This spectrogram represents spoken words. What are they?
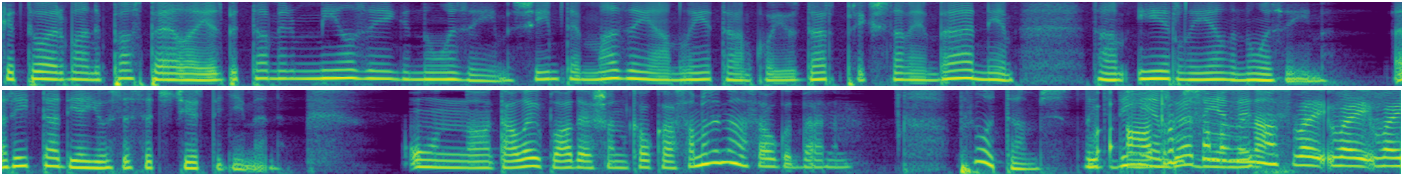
ka tu ar mani paspēlējies, bet tam ir milzīga nozīme. Šīm te mazajām lietām, ko jūs darat priekš saviem bērniem, tām ir liela nozīme. Arī tad, ja jūs esat šķirti ģimene. Un tā lejuplādēšana kaut kā samazinās augot bērnam? Protams, līdz diviem Ātrums gadiem samazinās vai, vai, vai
